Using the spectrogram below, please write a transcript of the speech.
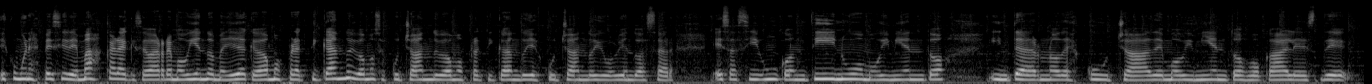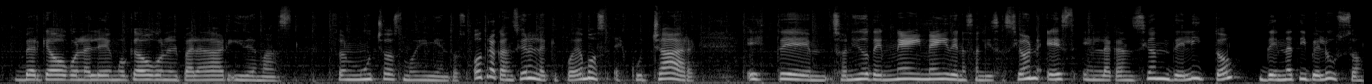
Es como una especie de máscara que se va removiendo a medida que vamos practicando y vamos escuchando y vamos practicando y escuchando y volviendo a hacer. Es así un continuo movimiento interno de escucha, de movimientos vocales, de ver qué hago con la lengua, qué hago con el paladar y demás. Son muchos movimientos. Otra canción en la que podemos escuchar este sonido de ney ney de nasalización es en la canción Delito de Nati Peluso.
